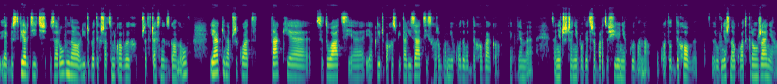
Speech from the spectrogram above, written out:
jakby stwierdzić zarówno liczbę tych szacunkowych przedwczesnych zgonów, jak i na przykład takie sytuacje jak liczba hospitalizacji z chorobami układu oddechowego. Jak wiemy, zanieczyszczenie powietrza bardzo silnie wpływa na układ oddechowy, również na układ krążenia.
